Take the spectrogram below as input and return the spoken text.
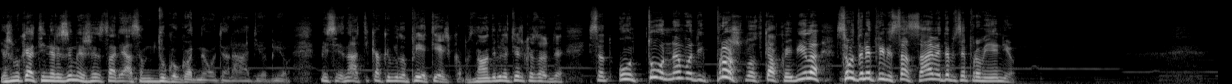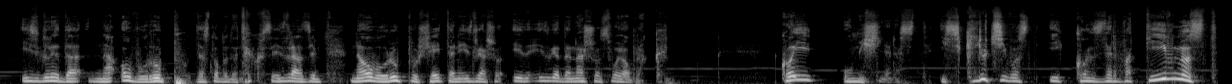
Još mu kada ti ne razumiješ što stvari, ja sam dugo godine ovdje radio bio. Mislim, znaš ti kako je bilo prije teško. Pa znam da je bilo teško. Sad, sad on to navodi prošlost kako je bila, samo da ne primi sad savjet da bi se promijenio izgleda na ovu rupu, da slobodno tako se izrazim, na ovu rupu šetan izglašo, izgleda našo svoj obrok. Koji umišljenost, isključivost i konzervativnost,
